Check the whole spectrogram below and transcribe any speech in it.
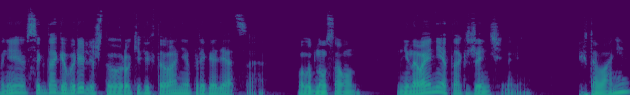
Мне всегда говорили, что уроки фехтования пригодятся, улыбнулся он. Не на войне, так с женщинами. Фехтование?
